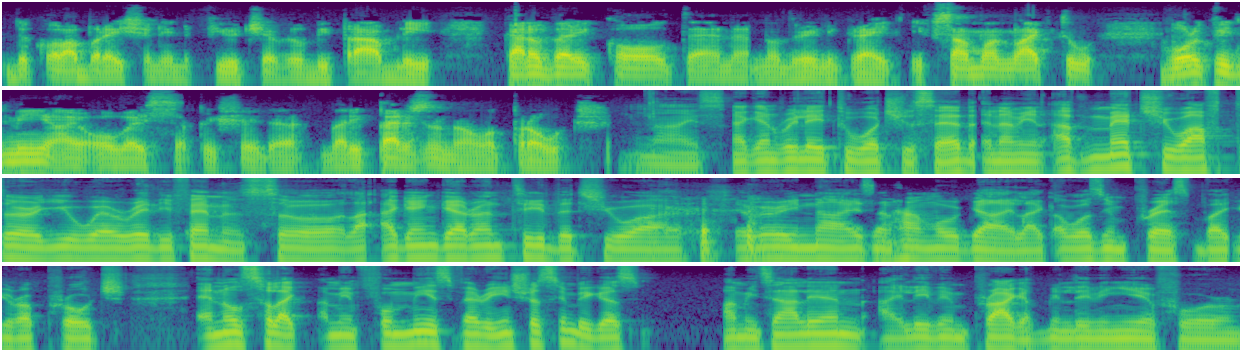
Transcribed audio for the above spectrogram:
the collaboration in the future will be probably kind of very cold and not really great. If someone like to work with me i always appreciate a very personal approach. Nice. I can relate to what you said. And i mean i've met you after you were already famous. So i can guarantee that you are a very nice and humble guy. Like i was impressed by your approach. And also like i mean for me it's very interesting because I'm Italian. I live in Prague. I've been living here for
